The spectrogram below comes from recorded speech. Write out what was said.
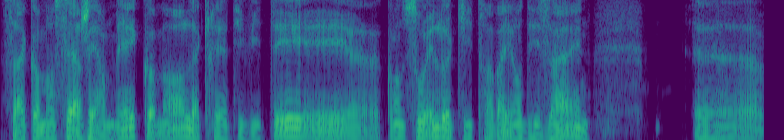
ça a commencé à germer comment la créativité et euh, Consuelo qui travaille en design euh,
